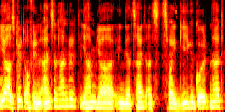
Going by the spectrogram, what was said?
Ja, es gilt auch für den Einzelhandel. Die haben ja in der Zeit, als 2G gegolten hat,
